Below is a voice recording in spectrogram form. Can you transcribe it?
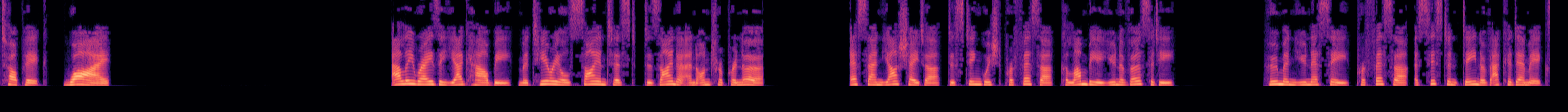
Topic. Y Ali Reza Yaghoubi, materials scientist, designer and entrepreneur. Ehsan Yarshater, distinguished professor, Columbia University. Houman Younessi, Professor, Assistant Dean of Academics,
